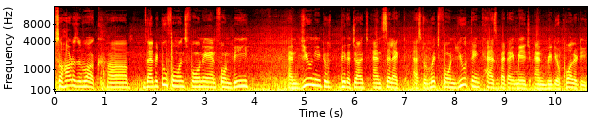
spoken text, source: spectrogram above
So how does it work? Uh, there'll be two phones, phone A and phone B and you need to be the judge and select as to which phone you think has better image and video quality.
